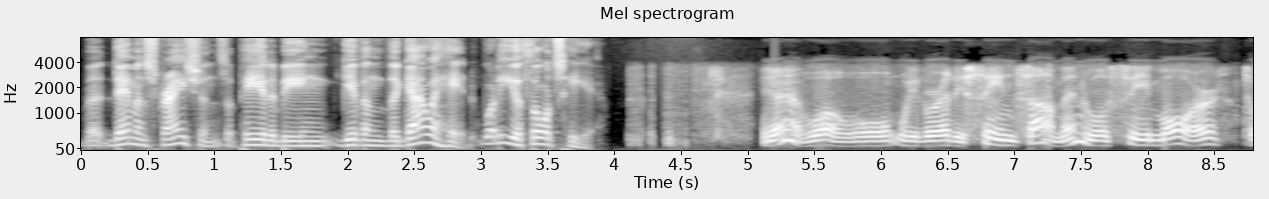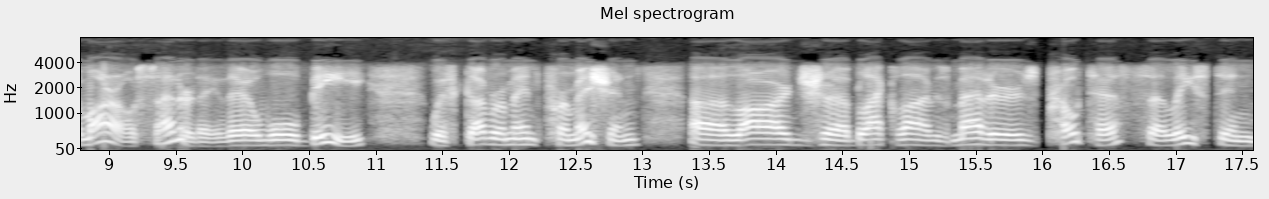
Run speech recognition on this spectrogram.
but demonstrations appear to be given the go ahead. What are your thoughts here? Yeah, well, we've already seen some, and we'll see more tomorrow, Saturday. There will be, with government permission, uh, large uh, Black Lives Matters protests, at least in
